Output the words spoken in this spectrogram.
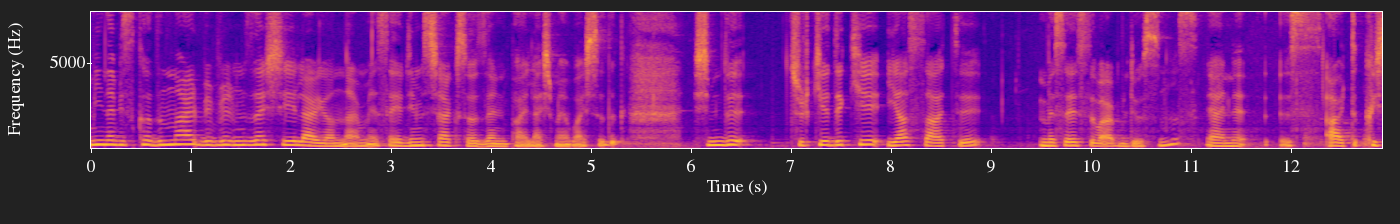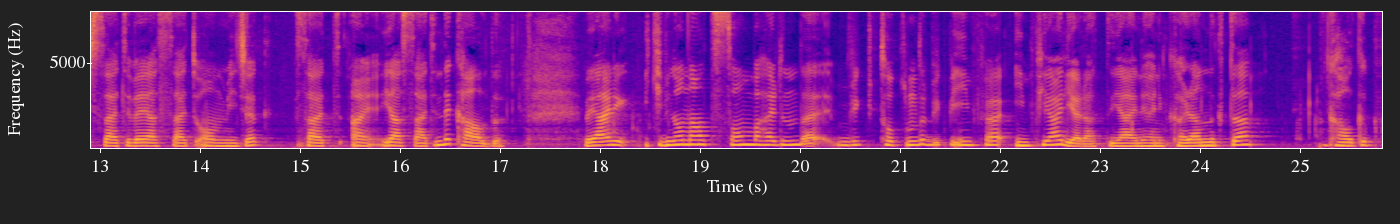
yine biz kadınlar birbirimize şiirler göndermeye, sevdiğimiz şarkı sözlerini paylaşmaya başladık. Şimdi Türkiye'deki yaz saati meselesi var biliyorsunuz. Yani artık kış saati ve yaz saati olmayacak. Saat yaz saatinde kaldı. Ve yani 2016 sonbaharında büyük toplumda büyük bir infial, infial yarattı. Yani hani karanlıkta kalkıp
